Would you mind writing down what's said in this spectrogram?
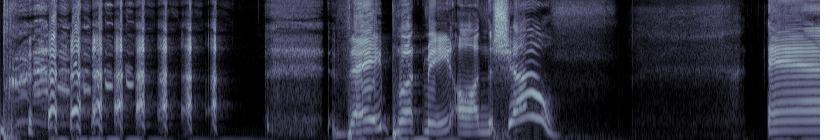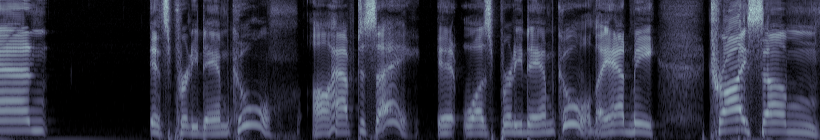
they put me on the show. And it's pretty damn cool. I'll have to say. It was pretty damn cool. They had me try some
